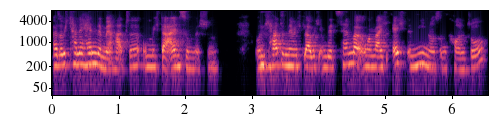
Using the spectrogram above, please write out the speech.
also ich keine Hände mehr hatte, um mich da einzumischen. Und ich hatte nämlich, glaube ich, im Dezember, irgendwann war ich echt im Minus im Konto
